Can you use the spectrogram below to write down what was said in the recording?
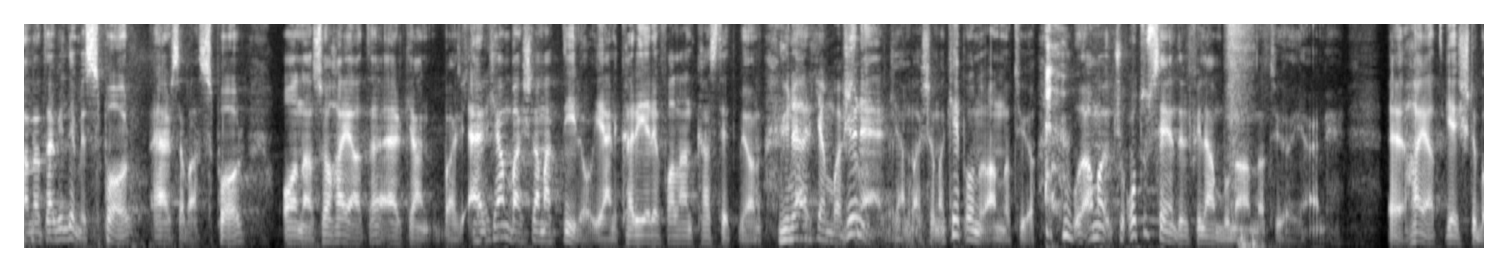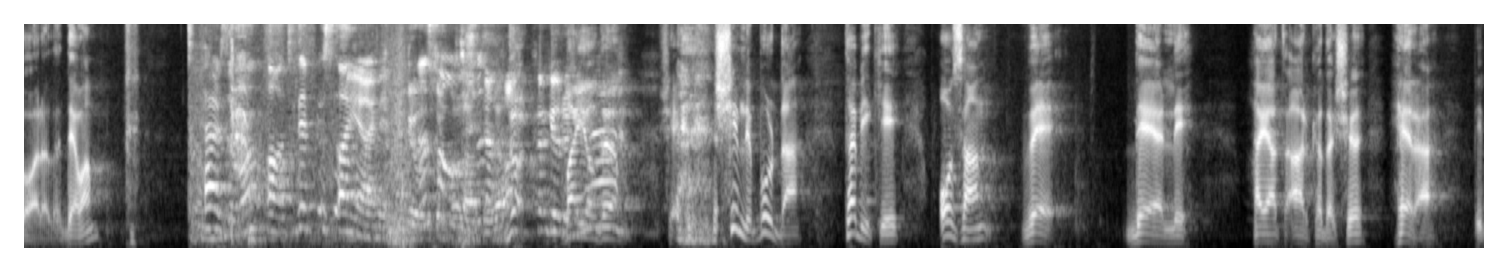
Anlatabildim mi? Spor, her sabah spor. Ondan sonra hayata erken baş erken başlamak değil o. Yani kariyere falan kastetmiyor onu. Güne erken başlamak. Güne erken başlamak hep onu anlatıyor. Bu, ama şu 30 senedir falan bunu anlatıyor yani. Ee, hayat geçti bu arada. Devam. Her zaman antidepresan yani. Nasıl olmuşsun? Bayıldım. Şey. Şimdi burada tabii ki Ozan ve değerli hayat arkadaşı Hera bir,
